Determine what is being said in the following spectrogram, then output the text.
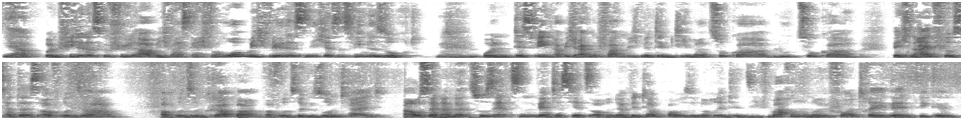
Ja. Und viele das Gefühl haben, ich weiß gar nicht warum, ich will das nicht, es ist wie eine Sucht. Mhm. Und deswegen habe ich angefangen, mich mit dem Thema Zucker, Blutzucker, welchen Einfluss hat das auf unser auf unseren Körper, auf unsere Gesundheit auseinanderzusetzen. Werde das jetzt auch in der Winterpause noch intensiv machen, neue Vorträge entwickeln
